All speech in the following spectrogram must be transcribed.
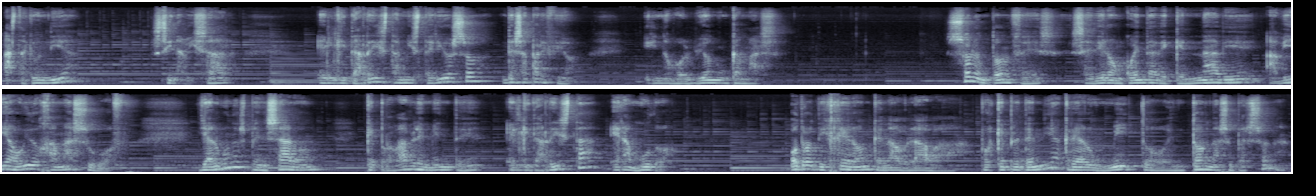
Hasta que un día, sin avisar, el guitarrista misterioso desapareció y no volvió nunca más. Solo entonces se dieron cuenta de que nadie había oído jamás su voz, y algunos pensaron probablemente el guitarrista era mudo. Otros dijeron que no hablaba porque pretendía crear un mito en torno a su persona.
